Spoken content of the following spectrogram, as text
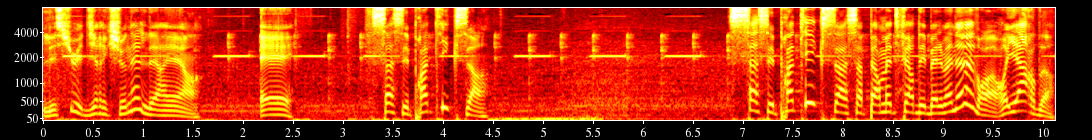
l'essieu est directionnel derrière. Eh Ça c'est pratique ça Ça c'est pratique ça Ça permet de faire des belles manœuvres Regarde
